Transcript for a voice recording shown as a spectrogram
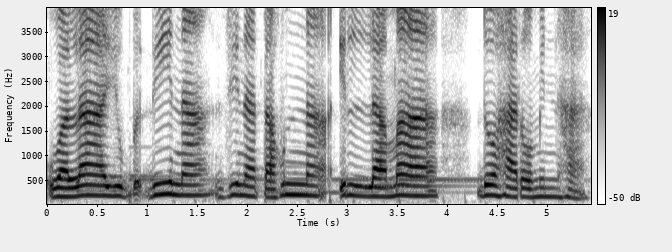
Wala yubdina zinatahunna illa ma doharo minha.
